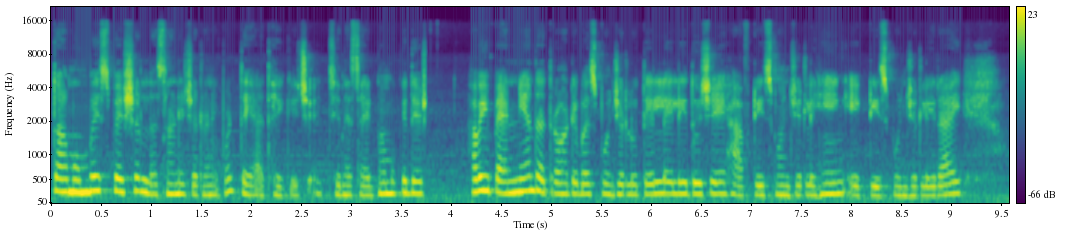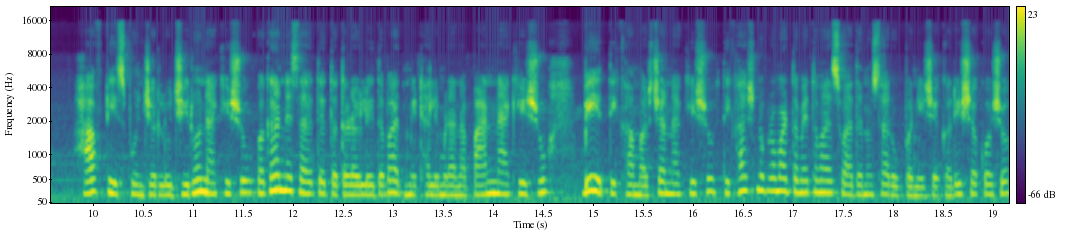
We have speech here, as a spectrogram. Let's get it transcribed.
તો આ મુંબઈ સ્પેશિયલ લસણની ચટણી પણ તૈયાર થઈ ગઈ છે, જેને સાઈડમાં મૂકી દેશું. હવે પેનની અંદર ત્રણ ટેબલ સ્પૂન જેટલું તેલ લઈ લીધું છે, હાફ ટીસ્પૂન જેટલી હિંગ, એક ટીસ્પૂન જેટલી રાઈ હાફ ટીસ્પૂન જેટલું જીરું નાખીશું, વઘારને સાથે તતડાવી લીધા બાદ મીઠા લીમડાના પાન નાખીશું, બે તીખા મરચાં નાખીશું. તીખાશનું પ્રમાણ તમે તમારા સ્વાદ અનુસાર ઉપર નીચે કરી શકો છો.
